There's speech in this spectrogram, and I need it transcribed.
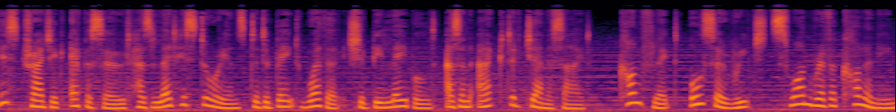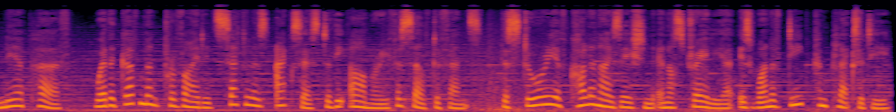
This tragic episode has led historians to debate whether it should be labeled as an act of genocide. Conflict also reached Swan River Colony near Perth, where the government provided settlers access to the armory for self defense. The story of colonization in Australia is one of deep complexity,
